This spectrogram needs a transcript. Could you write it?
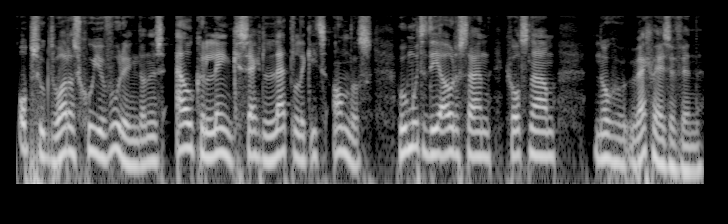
opzoekt wat is goede voeding, dan is elke link zegt letterlijk iets anders. Hoe moeten die ouders daar in godsnaam nog wegwijzen vinden?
